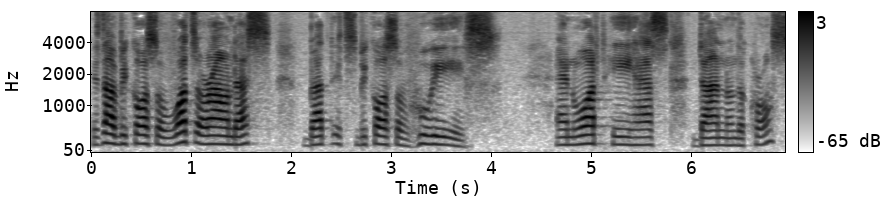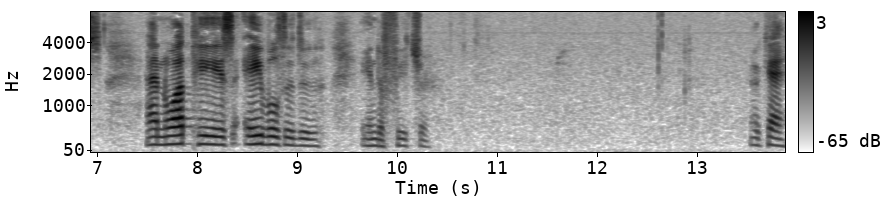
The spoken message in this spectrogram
it's not because of what's around us, but it's because of who He is and what He has done on the cross and what He is able to do in the future. Okay,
